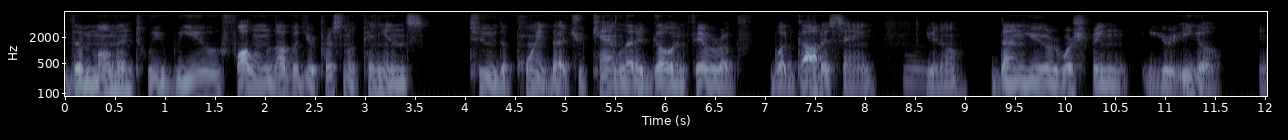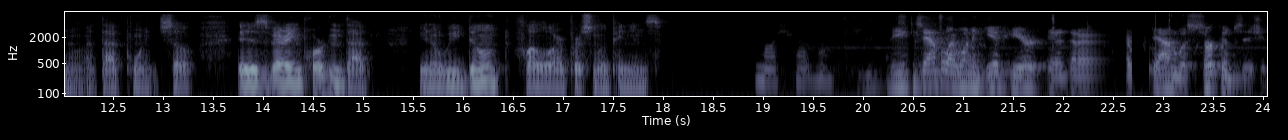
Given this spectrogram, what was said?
the moment we you fall in love with your personal opinions to the point that you can't let it go in favor of what god is saying mm. you know then you're worshiping your ego you know at that point. So it is very important that you know we don't follow our personal opinions. The example i want to give here uh, that i wrote down was circumcision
